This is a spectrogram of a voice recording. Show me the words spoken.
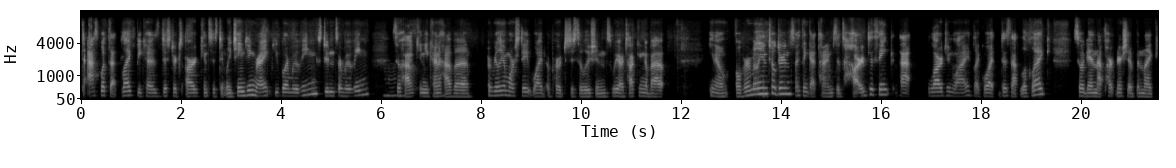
to ask what's that like because districts are consistently changing, right? People are moving, students are moving. Mm-hmm. So how can you kind of have a, a really a more statewide approach to solutions? We are talking about, you know, over a million children. So I think at times it's hard to think that large and wide, like what does that look like? So again, that partnership and like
